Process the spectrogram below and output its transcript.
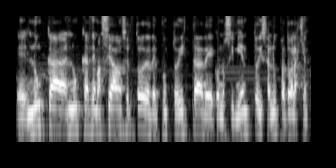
eh, nunca, nunca es demasiado, ¿no es cierto?, desde el punto de vista de conocimiento y salud para toda la gente.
